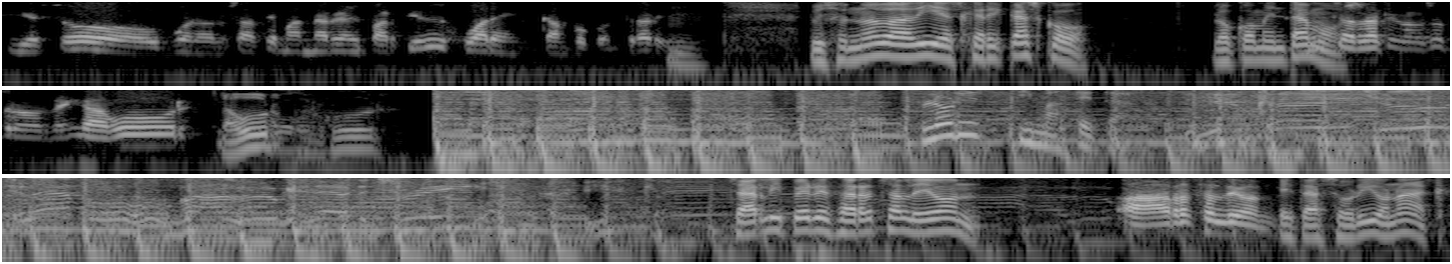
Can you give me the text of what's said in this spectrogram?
si eso bueno nos hace mandar en el partido y jugar en campo contrario. Mm. Luis Fernando Díaz, que ricasco. Lo comentamos. Muchas gracias a vosotros. Venga, Agur. Agur. Agur. Flores y macetas. Charlie Pérez, Arracha León. Arracha León. Eta sorionak.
